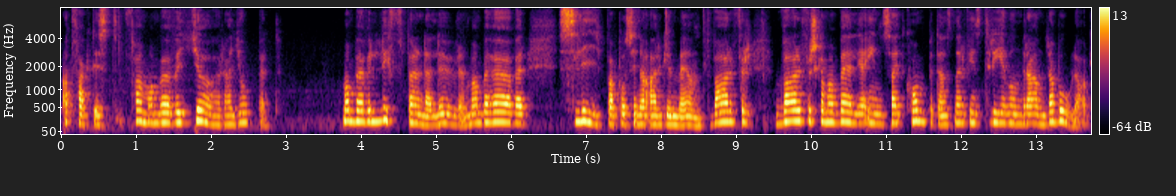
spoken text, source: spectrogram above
att faktiskt, fan man behöver göra jobbet. Man behöver lyfta den där luren. Man behöver slipa på sina argument. Varför, varför ska man välja Insight Competence när det finns 300 andra bolag?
